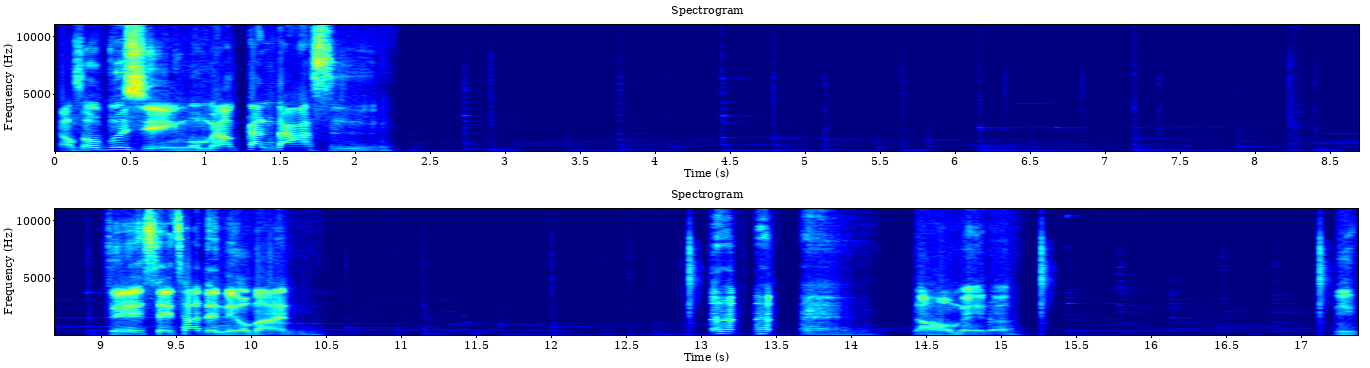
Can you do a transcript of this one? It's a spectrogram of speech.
想说不行，我们要干大事。谁谁差点流满，然后没了。你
